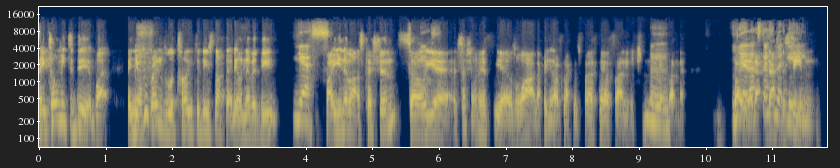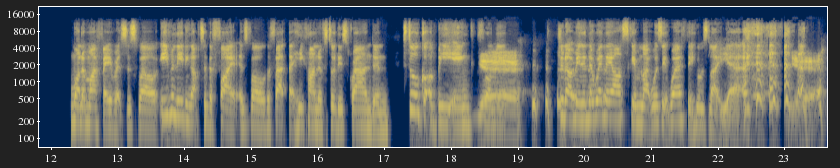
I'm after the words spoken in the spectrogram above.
They told me to do it, but and your friends will tell you to do stuff that they'll never do. Yes. But you never ask questions. So Yes. yeah, especially on his yeah, it was wild. I think that was like his first day or something. He should never Mm. done that. But yeah, yeah, that's that, that's the definitely scene. one of my favorites as well. Even leading up to the fight as well, the fact that he kind of stood his ground and still got a beating from it. Do you know what I mean? And then when they ask him, like, was it worth it? He was like, yeah. yeah.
